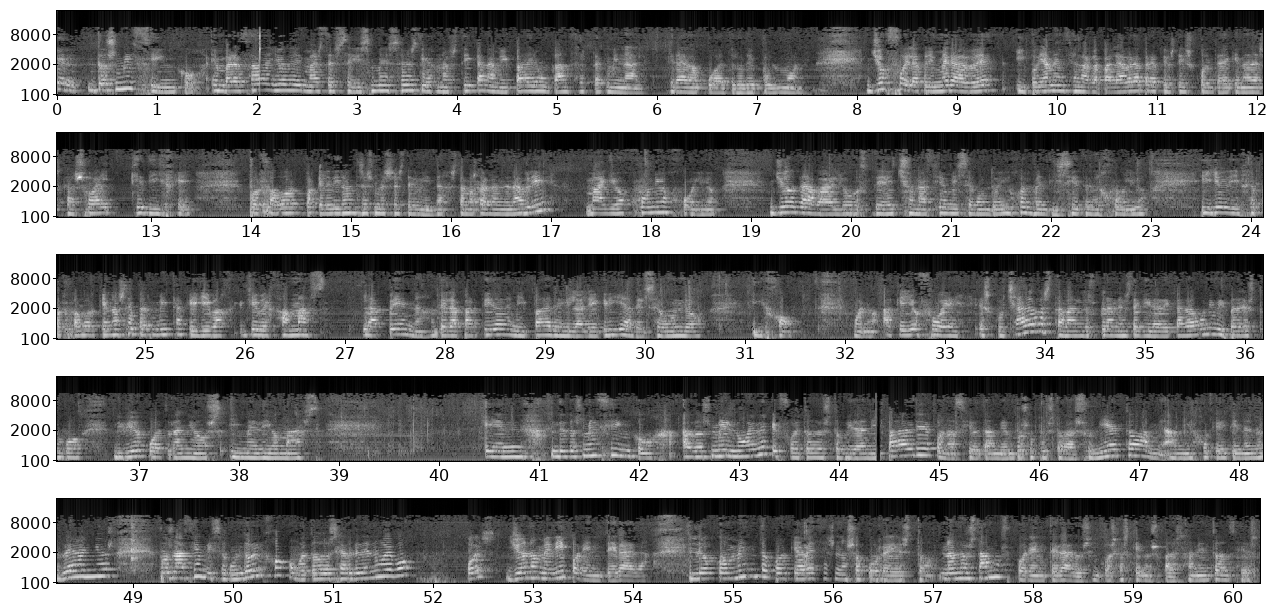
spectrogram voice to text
En 2005, embarazada yo de más de seis meses, diagnostican a mi padre un cáncer terminal, grado 4 de pulmón. Yo fue la primera vez, y voy a mencionar la palabra para que os deis cuenta de que nada es casual, que dije, por favor, porque le dieron tres meses de vida. Estamos hablando en abril, mayo, junio, julio. Yo daba a luz, de hecho nació mi segundo hijo el 27 de julio. Y yo dije, por favor, que no se permita que lleve, lleve jamás la pena de la partida de mi padre y la alegría del segundo hijo. Bueno, aquello fue escuchado, estaban los planes de vida de cada uno y mi padre estuvo, vivió cuatro años y medio más. En, de 2005 a 2009, que fue todo esto vida de mi padre, conoció también, por supuesto, a su nieto, a mi, a mi hijo que tiene nueve años, pues nació mi segundo hijo, como todo se abre de nuevo, pues yo no me di por enterada. Lo comento porque a veces nos ocurre esto. No nos damos por enterados en cosas que nos pasan. Entonces,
